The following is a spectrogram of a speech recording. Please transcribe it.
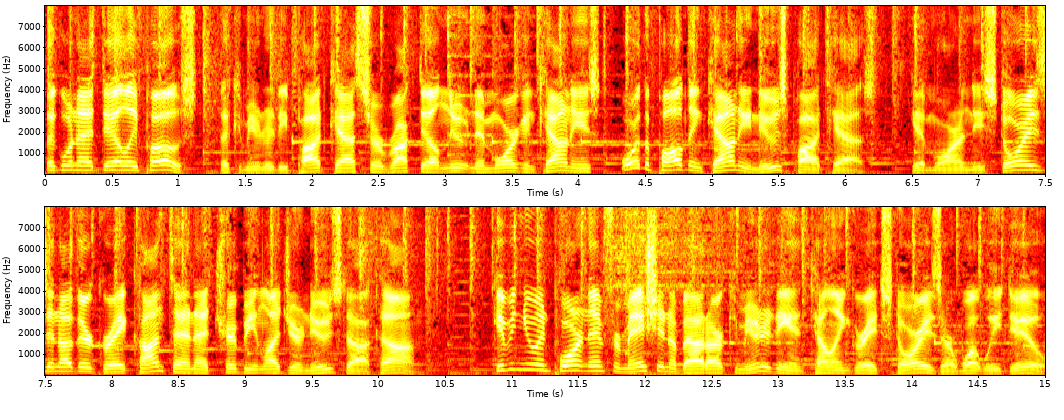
the Gwinnett Daily Post, the community podcasts for Rockdale, Newton, and Morgan counties, or the Paulding County News podcast. Get more on these stories and other great content at TribuneLedgerNews.com. Giving you important information about our community and telling great stories are what we do.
